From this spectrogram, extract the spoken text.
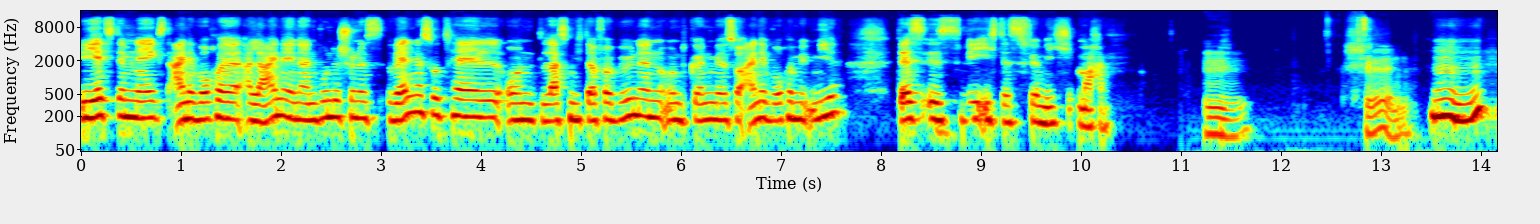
jetzt demnächst eine Woche alleine in ein wunderschönes Wellnesshotel und lass mich da verwöhnen und gönne mir so eine Woche mit mir das ist, wie ich das für mich mache. Mhm. Schön. Mhm.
